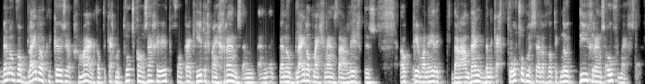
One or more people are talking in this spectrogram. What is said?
ben ook wel blij dat ik die keuze heb gemaakt. Dat ik echt met trots kan zeggen, je weet, van kijk, hier ligt mijn grens. En, en ik ben ook blij dat mijn grens daar ligt. Dus elke keer wanneer ik daaraan denk, ben ik echt trots op mezelf dat ik nooit die grens over ben gestapt.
